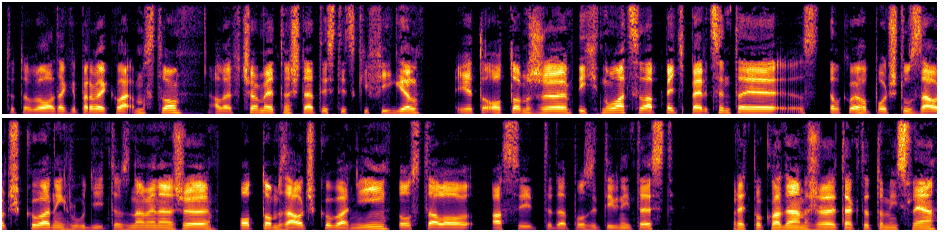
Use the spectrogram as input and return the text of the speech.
Toto bolo také prvé klamstvo, ale v čom je ten štatistický fígel? Je to o tom, že tých 0,5% je z celkového počtu zaočkovaných ľudí. To znamená, že po tom zaočkovaní dostalo asi teda pozitívny test Predpokladám, že takto to myslia,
